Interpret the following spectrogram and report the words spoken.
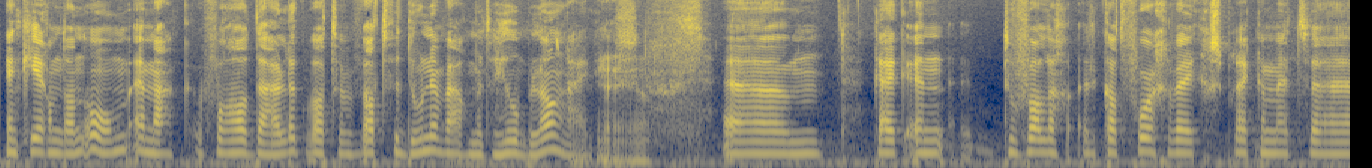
En keer hem dan om en maak vooral duidelijk wat, er, wat we doen en waarom het heel belangrijk Ja, is. ja. Ehm, kijk, en toevallig, ik had vorige week gesprekken met eh,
